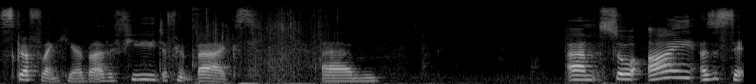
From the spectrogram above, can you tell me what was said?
scruffling here, but I have a few different bags. Um, um, so I, as I say,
